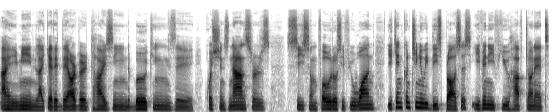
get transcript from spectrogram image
I mean, like edit the advertising, the bookings, the questions and answers, see some photos if you want. You can continue with this process even if you have done it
